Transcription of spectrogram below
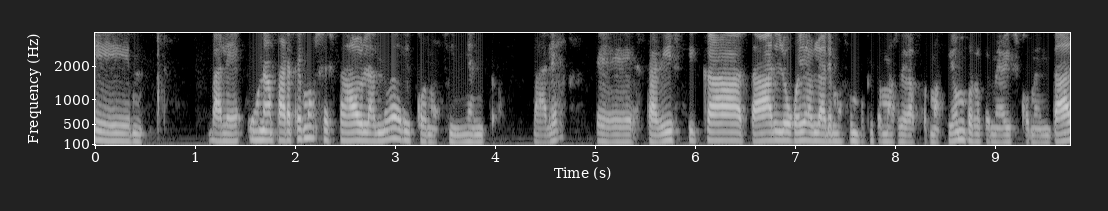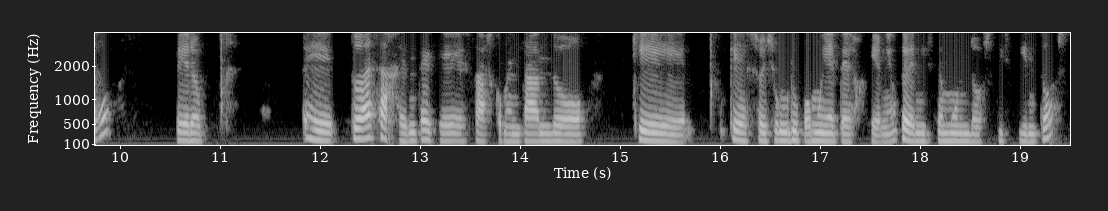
eh, vale, una parte hemos estado hablando del conocimiento, ¿vale? Eh, estadística, tal, luego ya hablaremos un poquito más de la formación por lo que me habéis comentado, pero eh, toda esa gente que estás comentando que, sois un grupo muy heterogéneo, que venís de mundos distintos,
